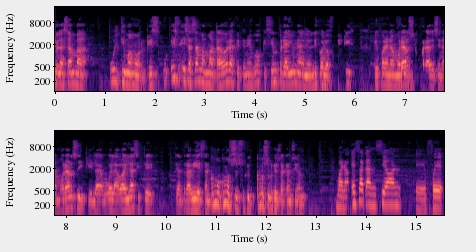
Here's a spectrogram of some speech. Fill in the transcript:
¿Cómo surgió la samba Último Amor? Que es, es esas zambas matadoras que tenés vos, que siempre hay una en el disco de los Frikis, que es para enamorarse o para desenamorarse y que la, la bailas y te, te atraviesan. ¿Cómo, cómo, surge, ¿Cómo surge esa canción? Bueno, esa canción eh, fue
